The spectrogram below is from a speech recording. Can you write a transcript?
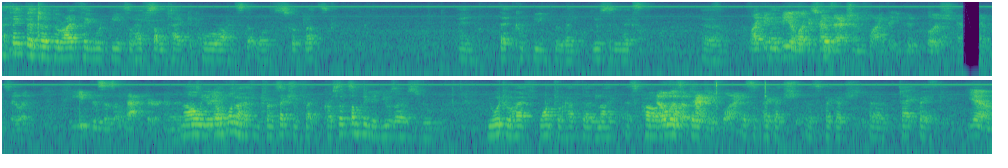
I think that the, the right thing would be to have some tag that overrides the old scriptlets. And that could be like used in the next. Uh, Like it would be a, like a transaction flag that you could push and say like, keep this as a factor and then No, just you don't want to have a transaction flag because that's something the user has to do. you would to have want to have that like as part That of was a the- package flag. As a package, as a package uh, tag basically. Yeah.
